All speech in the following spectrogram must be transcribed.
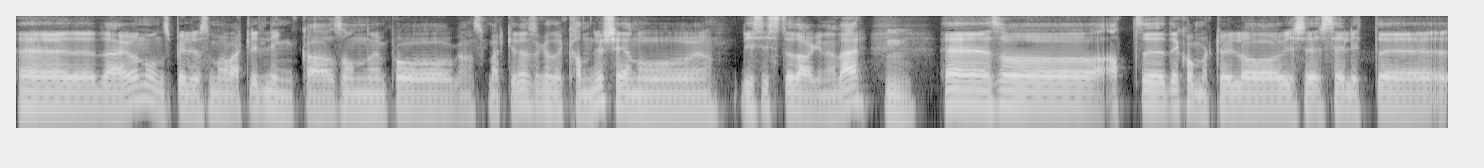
Eh, Det er jo noen spillere som har vært litt linka sånn på overgangsmarkedet, så det kan jo skje noe de siste dagene der. Mm. Eh, Så at eh, det kommer til å se, ser, ser litt eh,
